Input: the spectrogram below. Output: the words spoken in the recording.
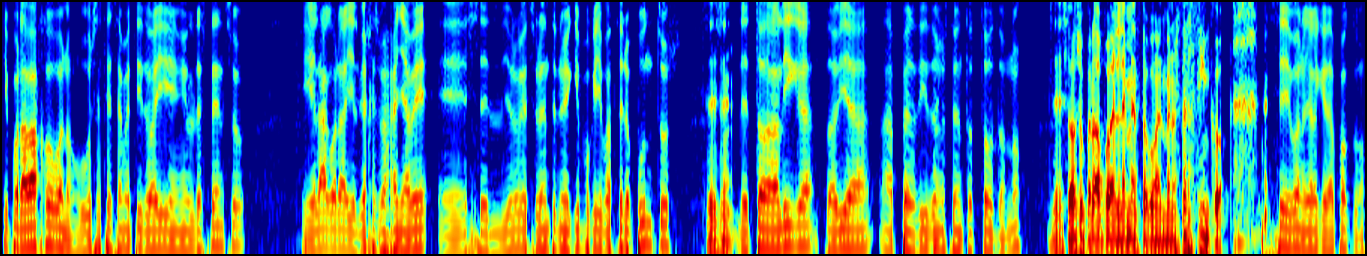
Y por abajo, bueno, USC se ha metido ahí en el descenso. Y el Ágora y el Viajes Barraña B eh, es el, yo creo que es seguramente un equipo que lleva cero puntos Sí, sí. de toda la liga. Todavía ha perdido en este momento todo, ¿no? Sí, solo superado por el Lemenzo con el menos 0,5. Sí, bueno, ya le queda poco.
